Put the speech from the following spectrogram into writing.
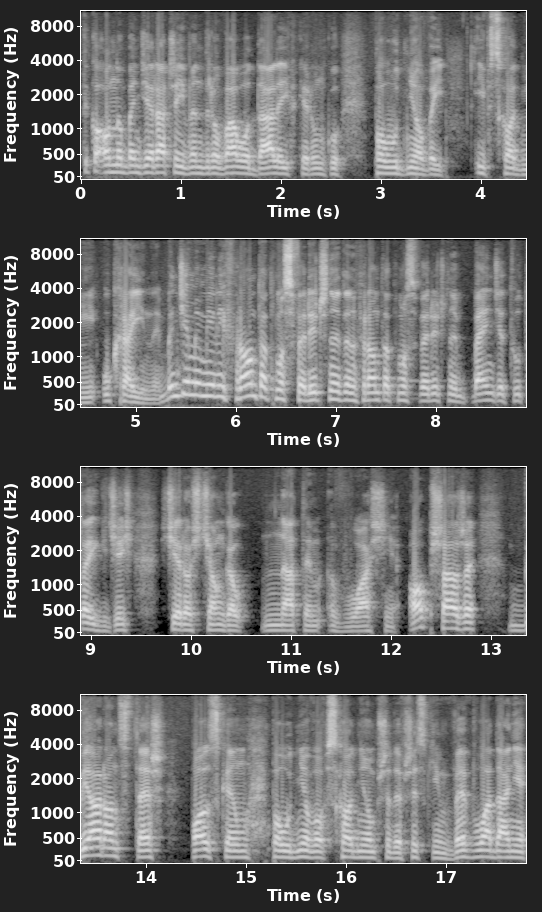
tylko ono będzie raczej wędrowało dalej w kierunku południowej i wschodniej Ukrainy. Będziemy mieli front atmosferyczny, ten front atmosferyczny będzie tutaj gdzieś się rozciągał na tym właśnie obszarze, biorąc też Polskę południowo-wschodnią przede wszystkim we władanie,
